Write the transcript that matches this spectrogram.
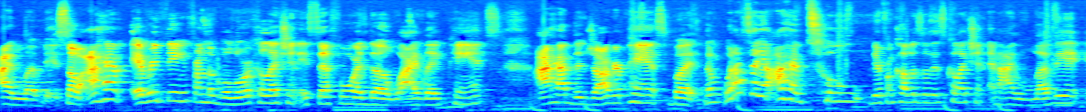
i loved it. So i have everything from the velour collection except for the wide leg pants I have the jogger pants, but the, when I tell y'all I have two different colors of this collection and I love it.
